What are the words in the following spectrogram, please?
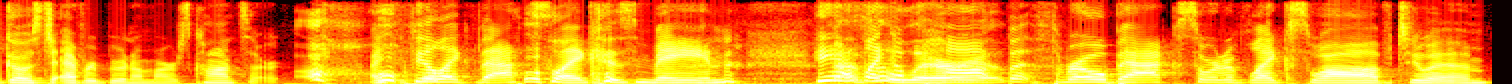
goes to every Bruno Mars concert. Oh. I feel like that's like his main. He has like a pop but throwback, sort of like suave to him.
